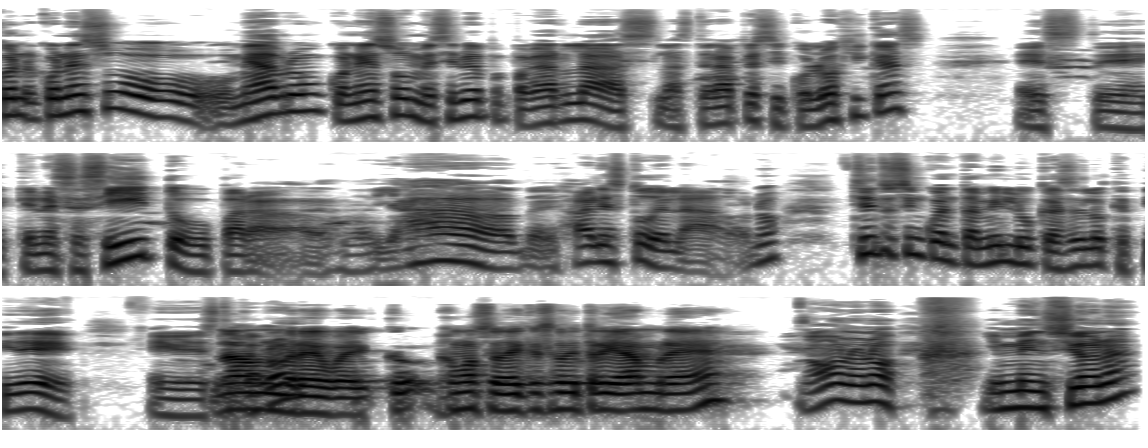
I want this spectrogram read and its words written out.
con, con eso me abro, con eso me sirve para pagar las, las terapias psicológicas este, que necesito para ya dejar esto de lado, ¿no? 150 mil lucas es lo que pide eh, este No, cabrón. hombre, güey. ¿Cómo- ¿Cómo se ve que ese güey trae hambre, eh? No, no, no. Y menciona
